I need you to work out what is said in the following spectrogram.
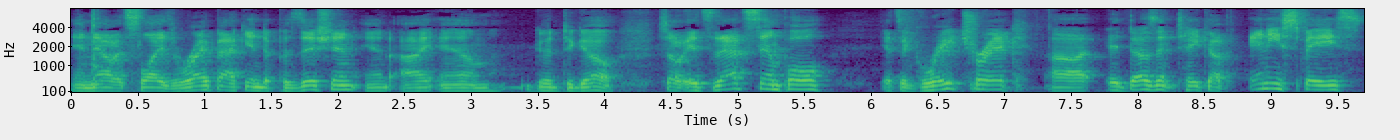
and now it slides right back into position and I am good to go. So it's that simple. It's a great trick. Uh, it doesn't take up any space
